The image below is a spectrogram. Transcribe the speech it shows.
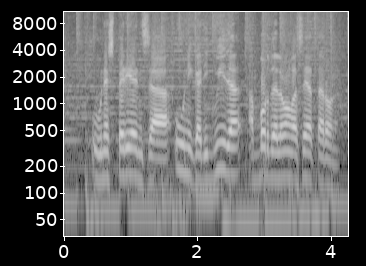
un'esperienza unica di guida a bordo della nuova Seat Arona.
